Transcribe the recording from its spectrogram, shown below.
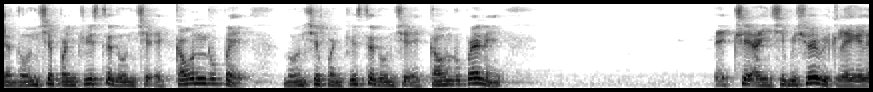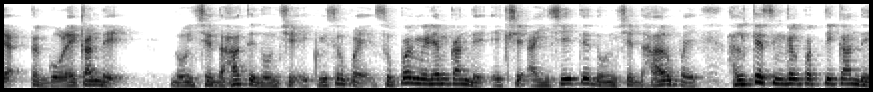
या दोनशे पंचवीस ते दोनशे एक्कावन्न रुपये दोनशे पंचवीस ते दोनशे एक्कावन्न रुपयाने एकशे ऐंशी पिशव्या विकल्या गेल्या. तर गोळे कांदे दोनशे दहा ते दोनशे एकवीस रुपये. सुपर मीडियम कांदे एकशे ऐंशी ते दोनशे दहा रुपये. हलके सिंगल पत्ती कांदे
